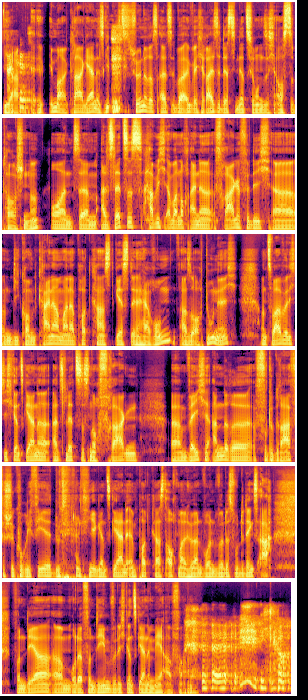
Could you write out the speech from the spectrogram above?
ja, äh, immer, klar, gerne. Es gibt nichts Schöneres, als über irgendwelche Reisedestinationen sich auszutauschen. Ne? Und ähm, als letztes habe ich aber noch eine Frage für dich. Äh, die kommt keiner meiner Podcast-Gäste herum, also auch du nicht. Und zwar würde ich dich ganz gerne als letztes noch fragen, ähm, welche andere fotografische Koryphäe du hier ganz gerne im Podcast auch mal hören wollen würdest, wo du denkst, ach, von der ähm, oder von dem würde ich ganz gerne mehr erfahren. ich glaube,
